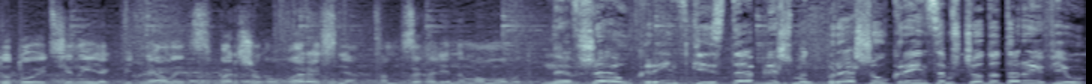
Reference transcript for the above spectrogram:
до тої ціни, як підняли з 1 вересня, там взагалі нема мови. Невже український істеблішмент бреше українцям щодо тарифів?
